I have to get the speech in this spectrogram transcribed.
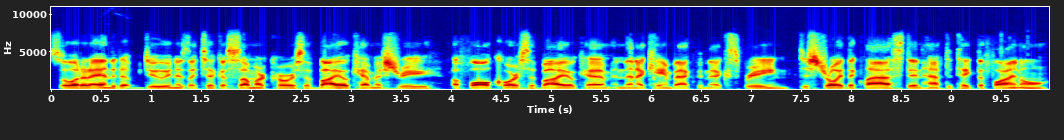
So what I ended up doing is I took a summer course of biochemistry, a fall course of biochem, and then I came back the next spring, destroyed the class, didn't have to take the final,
